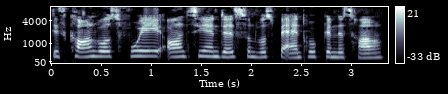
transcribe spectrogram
das kann was voll Anziehendes und was Beeindruckendes haben.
